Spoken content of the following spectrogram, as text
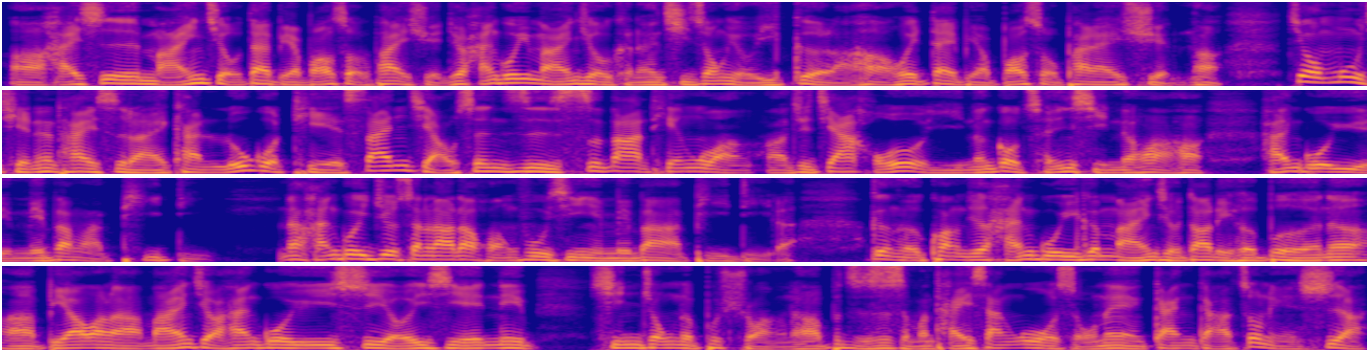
啊，还是马英九代表保守派选，就韩国瑜、马英九可能其中有一个了哈，会代表保守派来选哈。就目前的态势来看，如果铁三角甚至四大天王啊，就加侯友谊能够成型的话哈，韩国瑜也没办法批敌。那韩国瑜就算拉到黄复兴也没办法匹敌了，更何况就是韩国瑜跟马英九到底合不合呢？啊，不要忘了，马英九、韩国瑜是有一些那心中的不爽的啊，不只是什么台上握手那尴尬，重点是啊，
